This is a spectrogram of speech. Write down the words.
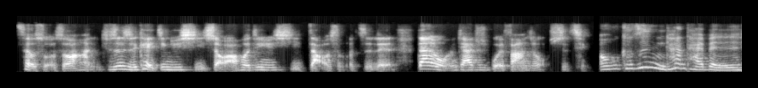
厕所的时候，哈，其实是可以进去洗手啊，或进去洗澡什么之类的。但是我们家就是不会发生这种事情。哦，可是你看台北的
